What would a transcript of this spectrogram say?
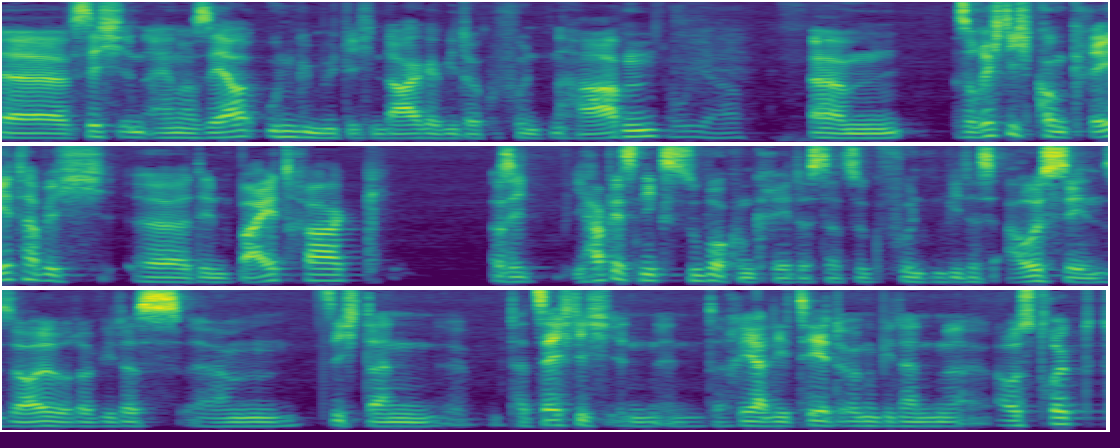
äh, sich in einer sehr ungemütlichen Lage wiedergefunden haben. Oh ja. Ähm, so richtig konkret habe ich äh, den Beitrag, also ich, ich habe jetzt nichts super Konkretes dazu gefunden, wie das aussehen soll oder wie das ähm, sich dann äh, tatsächlich in, in der Realität irgendwie dann äh, ausdrückt.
